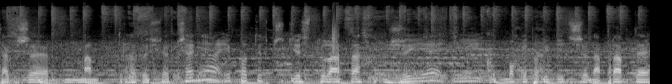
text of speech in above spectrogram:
także mam trochę doświadczenia i po tych 30 latach żyję i mogę powiedzieć, że naprawdę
